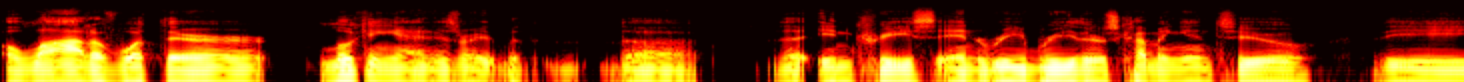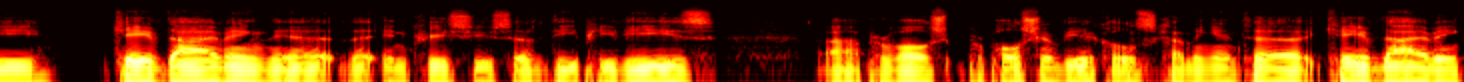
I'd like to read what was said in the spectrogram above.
a lot of what they're looking at is right with the the increase in rebreathers coming into the cave diving, the the increased use of DPVs, uh, propulsion, propulsion vehicles coming into cave diving,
